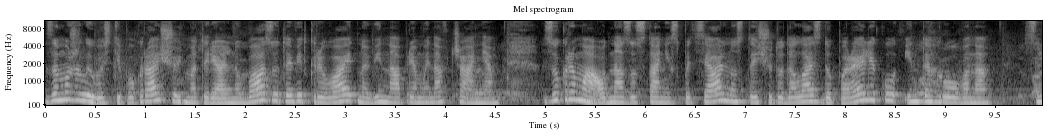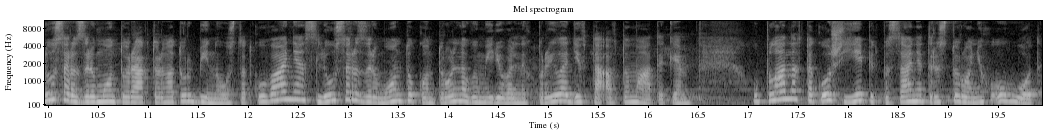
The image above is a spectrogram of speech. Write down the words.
За можливості покращують матеріальну базу та відкривають нові напрями навчання. Зокрема, одна з останніх спеціальностей, що додалась до переліку, інтегрована. Слюсар з ремонту реакторно-турбінного устаткування, слюсар з ремонту контрольно-вимірювальних приладів та автоматики. У планах також є підписання тристоронніх угод.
